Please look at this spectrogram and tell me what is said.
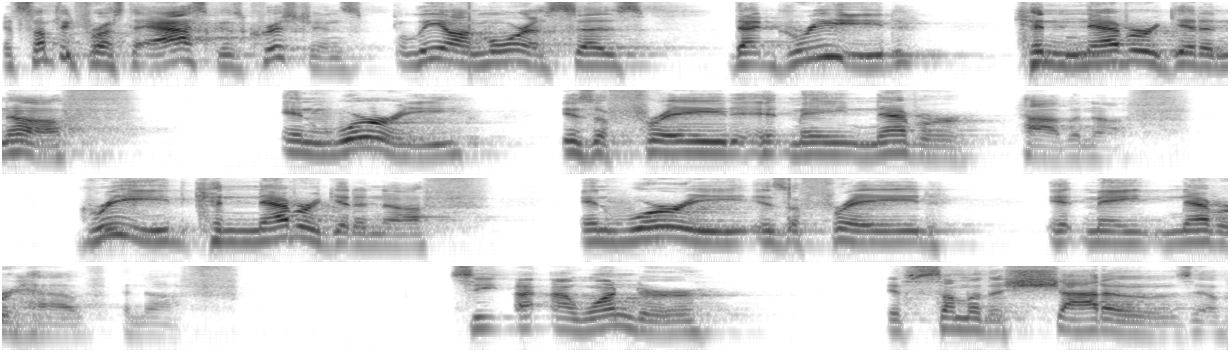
It's something for us to ask as Christians. Leon Morris says, that greed can never get enough, and worry is afraid it may never have enough. Greed can never get enough, and worry is afraid it may never have enough. See, I wonder if some of the shadows of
